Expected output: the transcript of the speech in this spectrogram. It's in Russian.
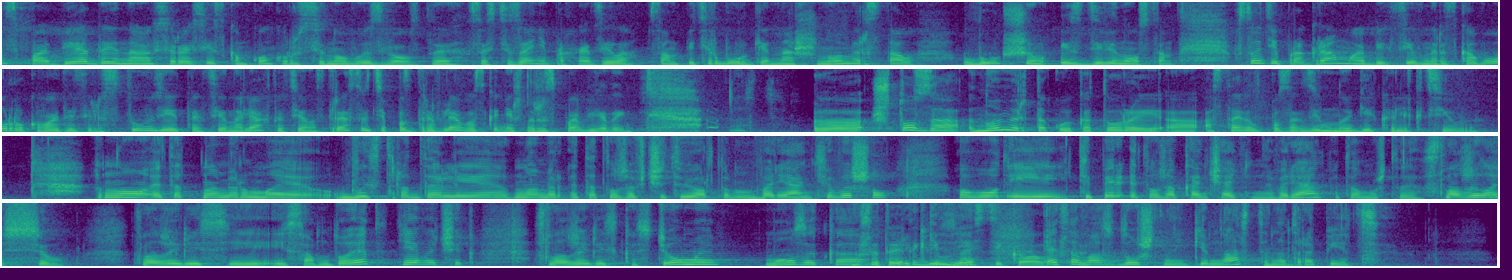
Тюмень с победой на всероссийском конкурсе «Новые звезды». Состязание проходило в Санкт-Петербурге. Наш номер стал лучшим из 90. В студии программы «Объективный разговор» руководитель студии Татьяна Лях. Татьяна, здравствуйте. Поздравляю вас, конечно же, с победой. Э, Что за номер такой, который э, оставил позади многие коллективы? Но этот номер мы выстрадали. Номер этот уже в четвертом варианте вышел. Вот, и теперь это уже окончательный вариант, потому что сложилось все. Сложились и, и сам дуэт девочек, сложились костюмы, музыка. Ну что это, это гимнастика? Что Это это? воздушные гимнасты на трапеции.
